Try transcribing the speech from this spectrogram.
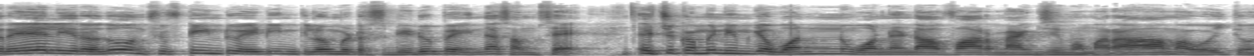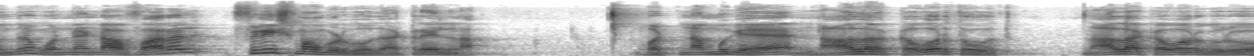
ಟ್ರೇಲ್ ಇರೋದು ಒಂದು ಫಿಫ್ಟೀನ್ ಟು ಏಯ್ಟೀನ್ ಕಿಲೋಮೀಟರ್ಸ್ ಡಿಡುಪೆಯಿಂದ ಸಂಸೆ. ಹೆಚ್ಚು ಕಮ್ಮಿ ನಿಮಗೆ one one and half hour maximum ಆರಾಮಾಗಿ ಹೋಯಿತು ಅಂದರೆ ಒನ್ ಆ್ಯಂಡ್ ಹಾಫ್ ಅವರಲ್ಲಿ ಫಿನಿಶ್ ಮಾಡಿಬಿಡ್ಬೋದು ಆ ಟ್ರೇಲ್ನ ಬಟ್ ನಮಗೆ ನಾಲ್ಕು ಅವರ್ ತೊಗೋತು. ನಾಲ್ಕು ಅವರ್ ಗುರು.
